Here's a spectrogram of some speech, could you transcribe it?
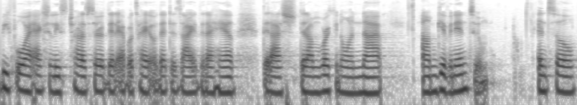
before I actually try to serve that appetite or that desire that I have that I sh- that I'm working on not um, giving into. And so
